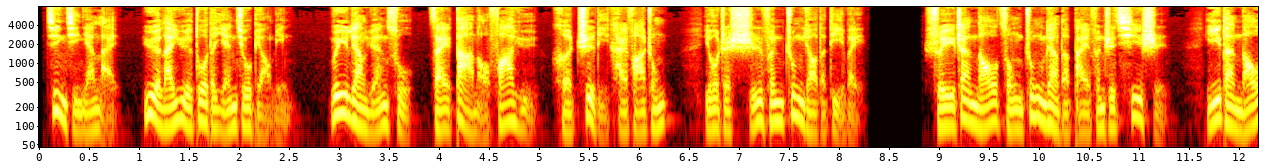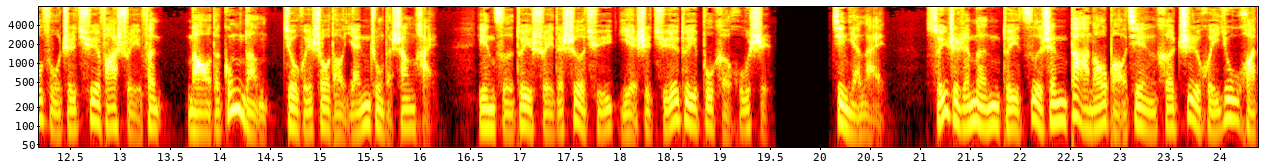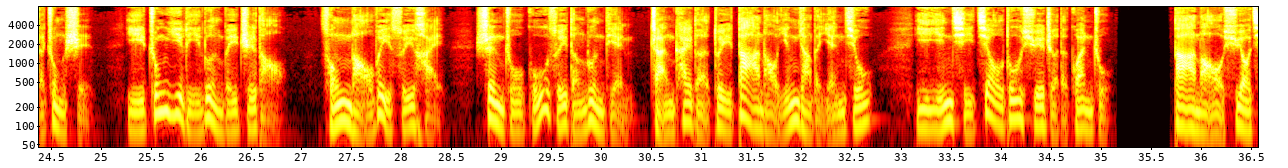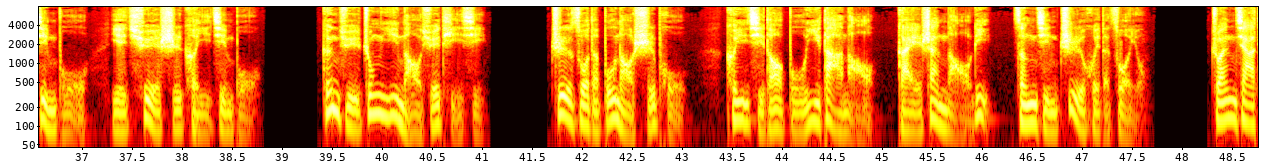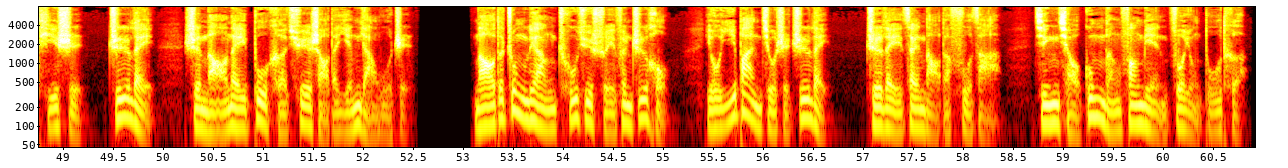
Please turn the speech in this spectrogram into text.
近几年来，越来越多的研究表明，微量元素在大脑发育和智力开发中有着十分重要的地位。水占脑总重量的百分之七十，一旦脑组织缺乏水分，脑的功能就会受到严重的伤害。因此，对水的摄取也是绝对不可忽视。近年来，随着人们对自身大脑保健和智慧优化的重视，以中医理论为指导，从脑胃髓海、肾主骨髓等论点展开的对大脑营养的研究，已引起较多学者的关注。大脑需要进补，也确实可以进补。根据中医脑学体系制作的补脑食谱，可以起到补益大脑、改善脑力。增进智慧的作用。专家提示：脂类是脑内不可缺少的营养物质。脑的重量除去水分之后，有一半就是脂类。脂类在脑的复杂精巧功能方面作用独特。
